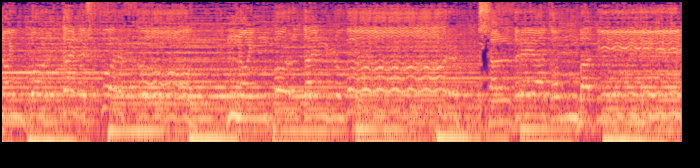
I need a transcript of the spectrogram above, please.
No importa el esfuerzo, no importa el lugar, saldré a combatir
